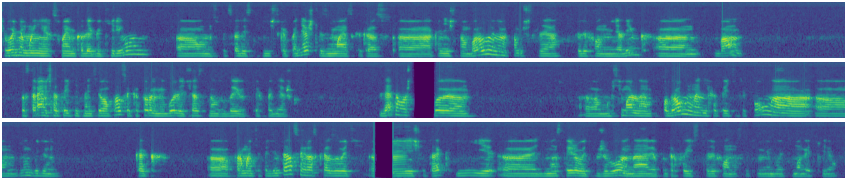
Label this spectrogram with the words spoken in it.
Сегодня мы с моим коллегой Кириллом, а, он специалист технической поддержки, занимается как раз а, конечным оборудованием, в том числе телефоном Ялинк. Вам постараемся ответить на те вопросы, которые наиболее часто нам задают в техподдержку. Для того, чтобы максимально подробно на них ответить и полно, мы будем как в формате презентации рассказывать вещи, так и э, демонстрировать вживую на веб-интерфейсе телефона. С этим мне будет помогать Кирилл.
